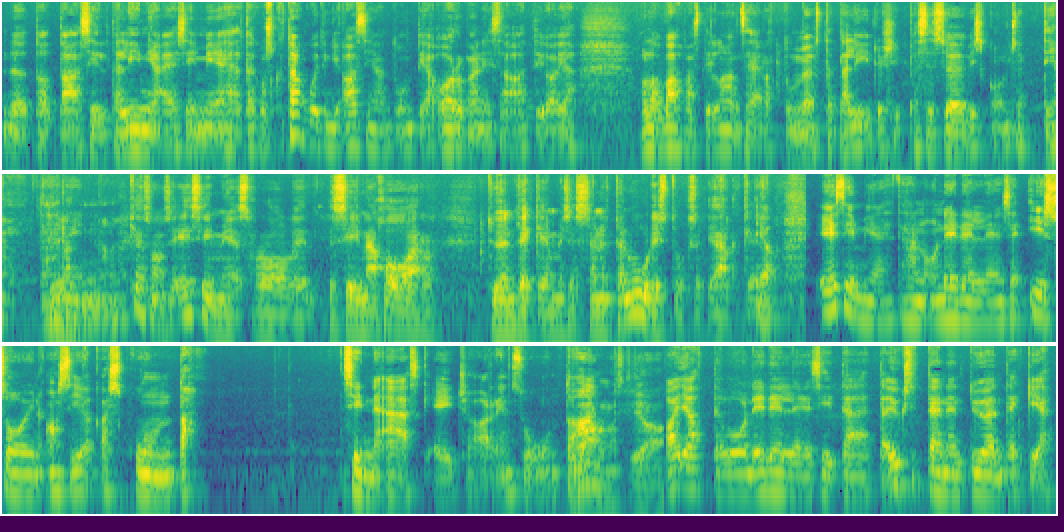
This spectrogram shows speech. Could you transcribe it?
no, tota, siltä linjaesimieheltä, koska tämä on kuitenkin asiantuntijaorganisaatio ja ollaan vahvasti lanseerattu myös tätä leadership ja se service-konseptia tähän Kyllä. rinnalle. Mikä se on se esimiesrooli siinä HR-työn tekemisessä nyt tämän uudistuksen jälkeen? Joo. Esimiehethän on edelleen se isoin asiakaskunta sinne Ask HRin suuntaan. Varmasti, joo. Ajattelu on edelleen sitä, että yksittäinen työntekijä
